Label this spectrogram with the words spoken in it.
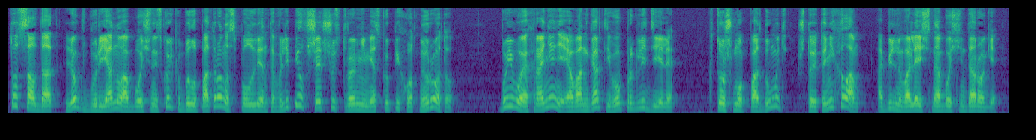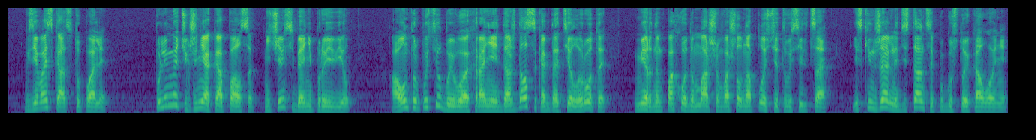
тот солдат лег в бурьян у обочины сколько было патронов с полуленты влепил шедшую строем немецкую пехотную роту. Боевое охранение и авангард его проглядели. Кто ж мог подумать, что это не хлам, обильно валяющийся на обочине дороги, где войска отступали. Пулеметчик же не окопался, ничем себя не проявил. А он пропустил боевое охранение и дождался, когда тело роты мерным походом маршем вошло на площадь этого сельца с кинжальной дистанции по густой колонне.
